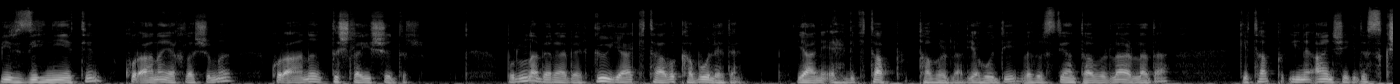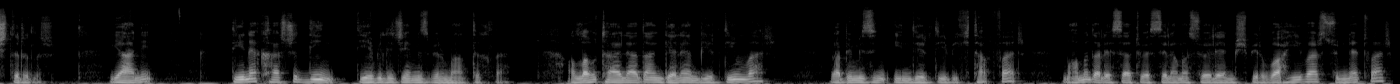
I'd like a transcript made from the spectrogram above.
bir zihniyetin Kur'an'a yaklaşımı, Kur'an'ı dışlayışıdır. Bununla beraber güya kitabı kabul eden, yani ehli kitap tavırlar, Yahudi ve Hristiyan tavırlarla da kitap yine aynı şekilde sıkıştırılır. Yani dine karşı din diyebileceğimiz bir mantıkla. Allahu Teala'dan gelen bir din var. Rabbimizin indirdiği bir kitap var Muhammed Aleyhisselatü Vesselam'a söylenmiş bir vahiy var, sünnet var.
